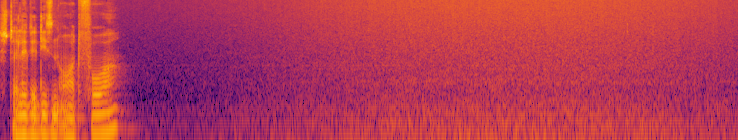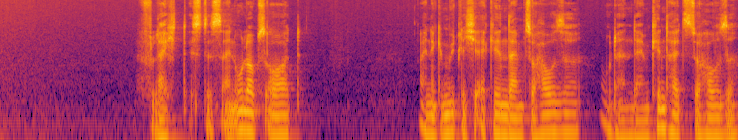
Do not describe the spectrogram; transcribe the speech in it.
Stelle dir diesen Ort vor. Vielleicht ist es ein Urlaubsort, eine gemütliche Ecke in deinem Zuhause oder in deinem Kindheitszuhause.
